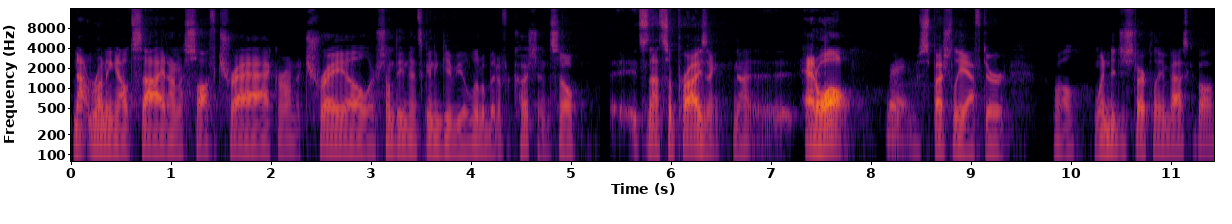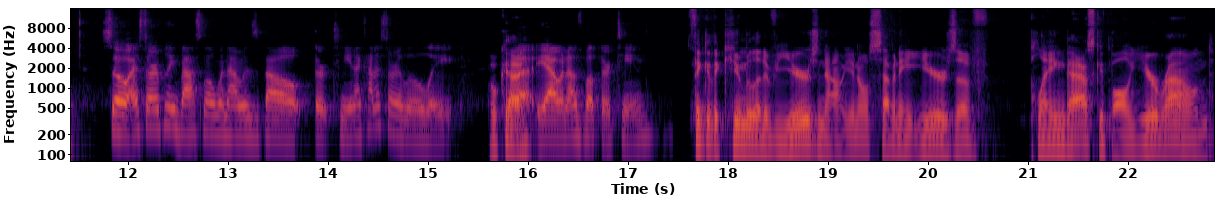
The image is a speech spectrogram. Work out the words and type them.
not running outside on a soft track or on a trail or something that's going to give you a little bit of a cushion so it's not surprising not at all Right. especially after well when did you start playing basketball So I started playing basketball when I was about 13. I kind of started a little late. okay But yeah, when I was about 13. think of the cumulative years now you know seven eight years of playing basketball year round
